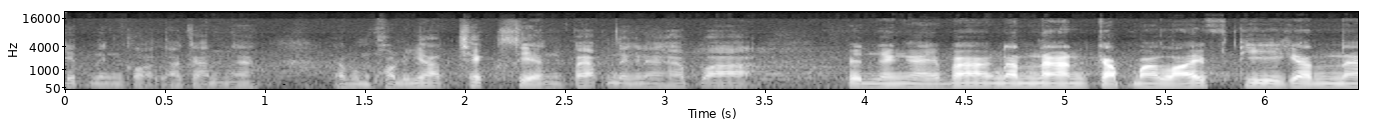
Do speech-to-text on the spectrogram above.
นิดนึงก่อนแล้วกันนะแต่ผมขออนุญาตเช็คเสียงแป๊บหนึ่งนะครับว่าเป็นยังไงบ้าง นานๆ กลับมาไลฟ์ทีกันใน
